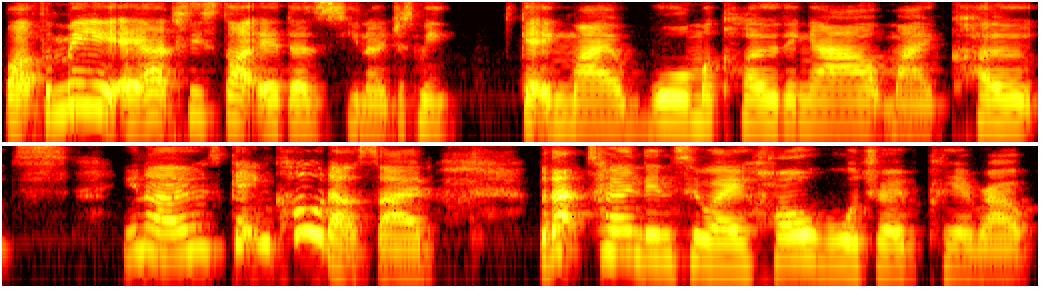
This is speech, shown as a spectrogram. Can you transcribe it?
but for me, it actually started as you know, just me getting my warmer clothing out, my coats, you know, it's getting cold outside. But that turned into a whole wardrobe clear out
